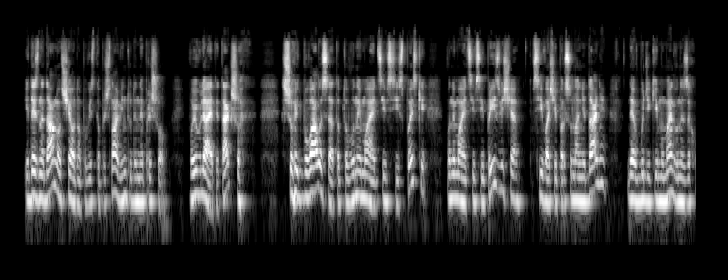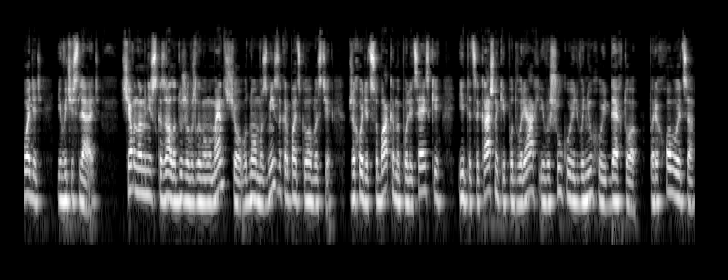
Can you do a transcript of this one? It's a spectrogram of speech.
і десь недавно ще одна повістка прийшла, він туди не прийшов. Виявляєте, так, що, що відбувалося? Тобто вони мають ці всі списки. Вони мають ці всі прізвища, всі ваші персональні дані, де в будь-який момент вони заходять і вичисляють. Ще вона мені сказала дуже важливий момент, що в одному з міст Закарпатської області вже ходять собаками, поліцейські і ТЦКшники по дворях і вишукують, винюхують, де хто переховується,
